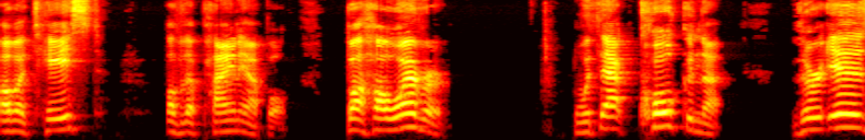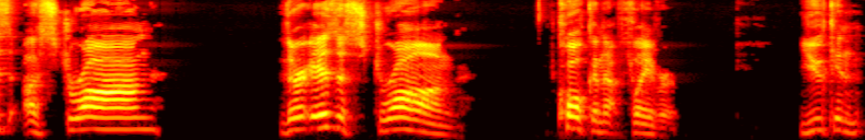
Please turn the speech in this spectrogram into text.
of a taste of the pineapple. But however, with that coconut, there is a strong there is a strong coconut flavor. You can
